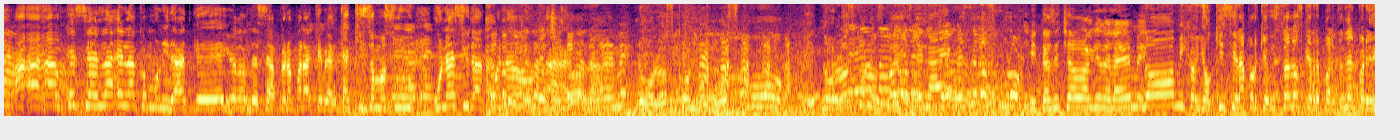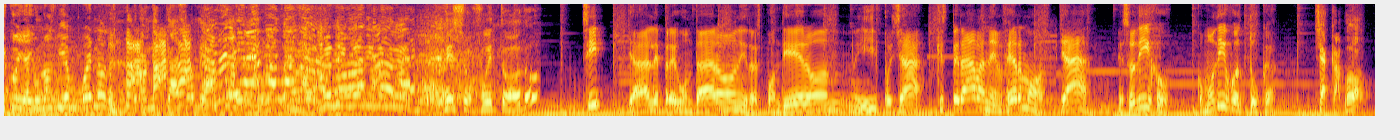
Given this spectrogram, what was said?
Ah, ah, aunque sea en la, en la comunidad gay o donde sea, pero para que vean que aquí somos un- una ciudad ¿Tú buena. conoces a los editores de la AM? No los conozco. No los conozco a los de la AM, se los juro. ¿Y te has echado a alguien de la M? No, mijo, yo quisiera porque he visto a los que reparten el periódico y hay unos bien buenos, pero ni caso me hacen. ¿Eso fue todo? Sí, ya le preguntaron y respondieron y pues ya, ¿qué esperaban enfermos? Ya, eso dijo, como dijo el Tuca. Se acabó.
